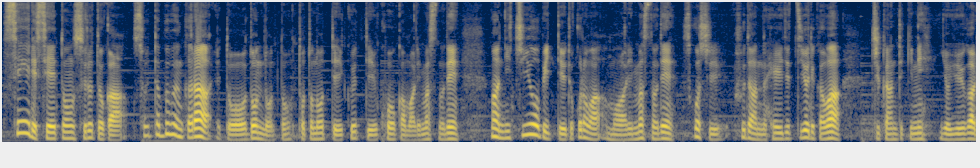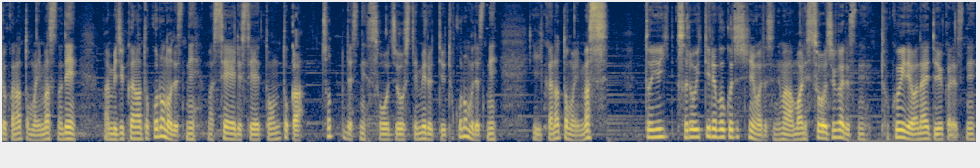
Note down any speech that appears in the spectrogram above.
整理整頓するとかそういった部分から、えっと、どんどんと整っていくっていう効果もありますので、まあ、日曜日っていうところはもありますので少し普段の平日よりかは時間的に余裕があるかなと思いますので、まあ、身近なところのですね、まあ、整理整頓とか、ちょっとですね、掃除をしてみるっていうところもですね、いいかなと思います。という、それを言っている僕自身はですね、まあ、あまり掃除がですね、得意ではないというかですね、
